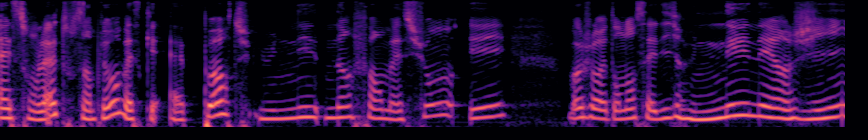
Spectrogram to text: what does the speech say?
Elles sont là tout simplement parce qu'elles portent une, information et moi j'aurais tendance à dire une énergie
